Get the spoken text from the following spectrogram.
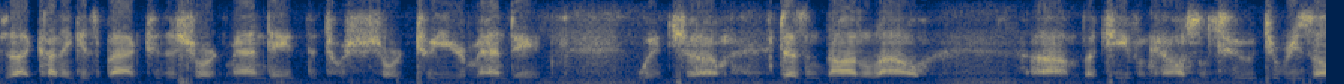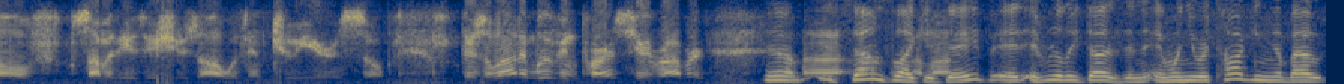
so that kind of gets back to the short mandate, the t- short two-year mandate, which um, doesn't not allow um, a chief and council to to resolve some of these issues all within two years. So there's a lot of moving parts here, Robert. Yeah, it uh, sounds like it, Dave. It, it really does. And and when you were talking about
